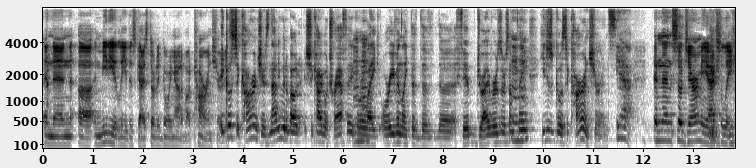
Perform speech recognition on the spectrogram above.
and then uh, immediately this guy started going on about car insurance. It goes to car insurance, not even about Chicago traffic or like, or even like the the, the fib drivers or something. Mm-hmm. He just goes to car insurance. Yeah. And then so Jeremy actually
